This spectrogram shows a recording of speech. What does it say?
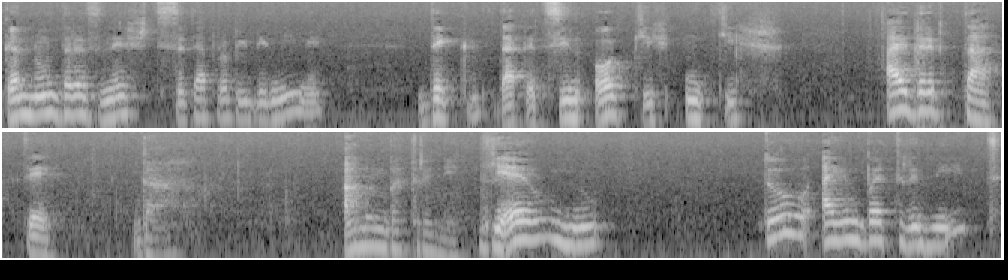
că nu îndrăznești să te apropii de mine decât dacă țin ochii închiși. Ai dreptate. Da, am îmbătrânit. Eu nu. Tu ai îmbătrânit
